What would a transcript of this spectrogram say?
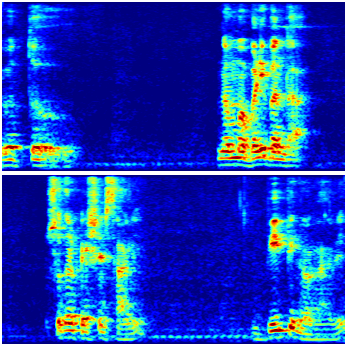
ಇವತ್ತು ನಮ್ಮ ಬಳಿ ಬಂದ ಶುಗರ್ ಪೇಷಂಟ್ಸ್ ಆಗಲಿ, ಬಿ ಪಿನವರಾಗಲಿ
